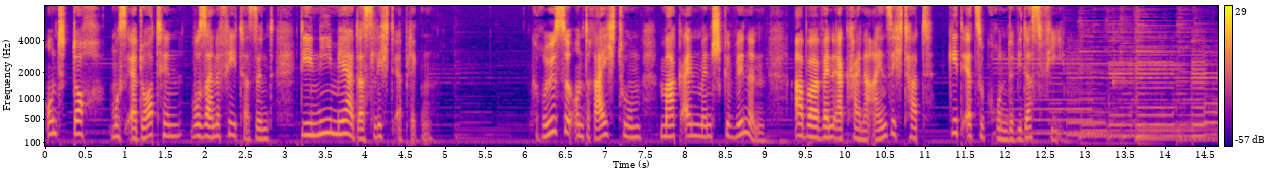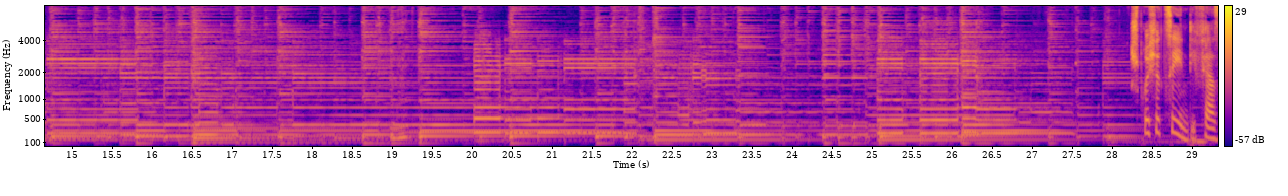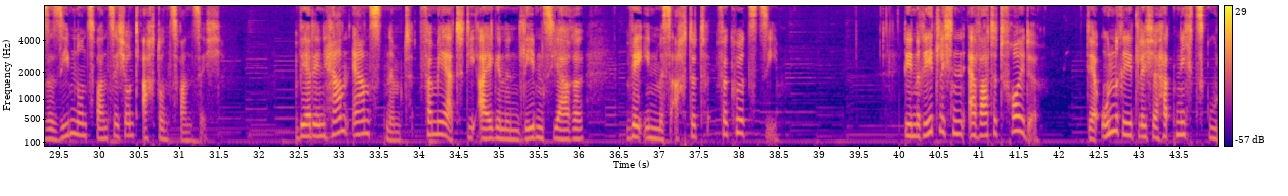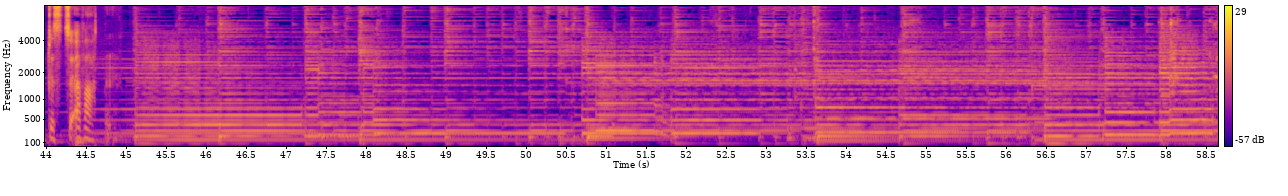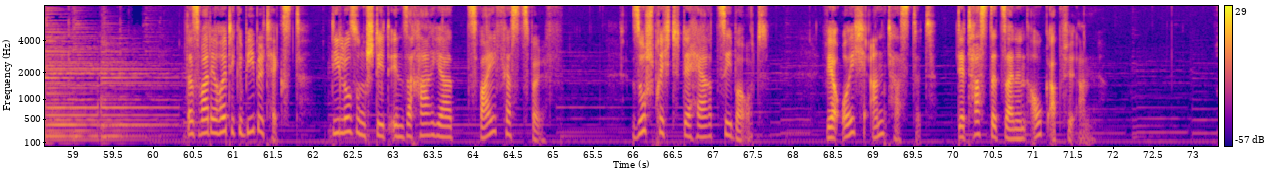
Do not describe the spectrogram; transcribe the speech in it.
Und doch muss er dorthin, wo seine Väter sind, die nie mehr das Licht erblicken. Größe und Reichtum mag ein Mensch gewinnen, aber wenn er keine Einsicht hat, geht er zugrunde wie das Vieh. Sprüche 10, die Verse 27 und 28. Wer den Herrn ernst nimmt, vermehrt die eigenen Lebensjahre, wer ihn missachtet, verkürzt sie. Den Redlichen erwartet Freude, der Unredliche hat nichts Gutes zu erwarten. Das war der heutige Bibeltext. Die Losung steht in Sacharja 2, Vers 12. So spricht der Herr Zebaoth. Wer euch antastet, der tastet seinen Augapfel an.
